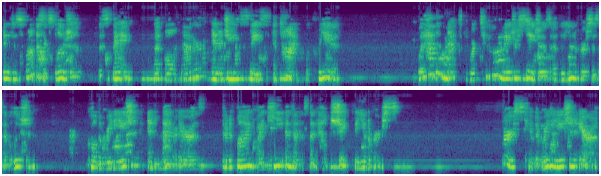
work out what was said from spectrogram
And it is from this explosion, this bang, that all matter, energy, space, and time were created. What happened next were two major stages of the universe's evolution. Called the radiation and matter eras, they're defined by key events that helped shape the universe. First came the radiation era,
